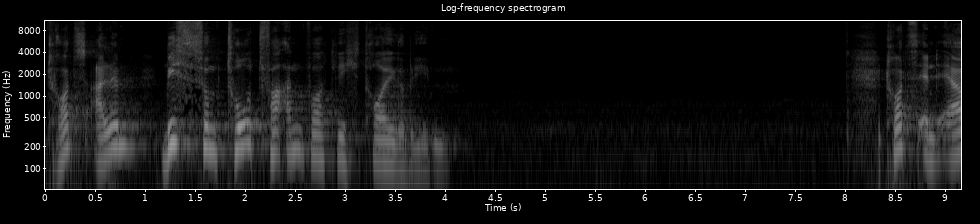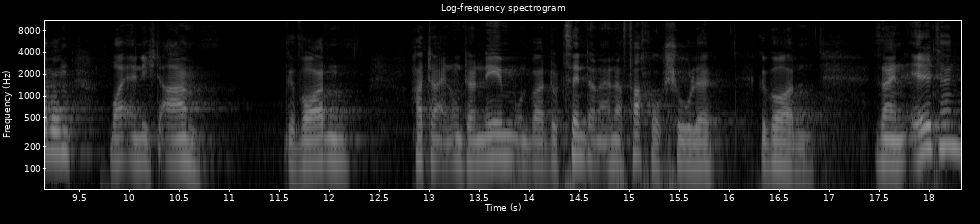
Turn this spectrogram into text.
trotz allem bis zum Tod verantwortlich treu geblieben. Trotz Enterbung war er nicht arm geworden, hatte ein Unternehmen und war Dozent an einer Fachhochschule geworden. Seinen Eltern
